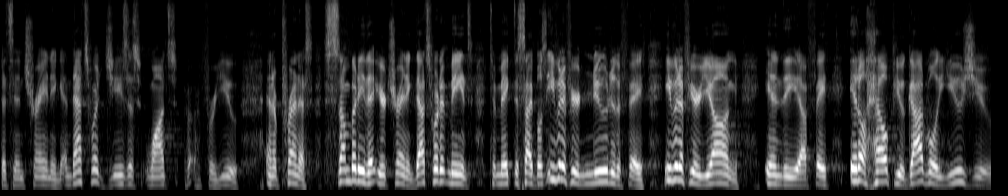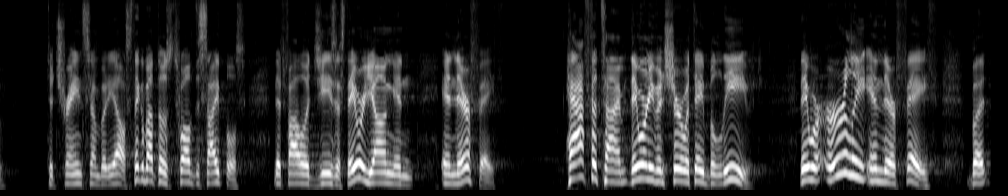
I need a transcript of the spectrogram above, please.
that's in training. And that's what Jesus wants for you an apprentice, somebody that you're training. That's what it means to make disciples. Even if you're new to the faith, even if you're young in the uh, faith, it'll help you. God will use you to train somebody else. Think about those 12 disciples that followed Jesus. They were young in, in their faith. Half the time, they weren't even sure what they believed. They were early in their faith, but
